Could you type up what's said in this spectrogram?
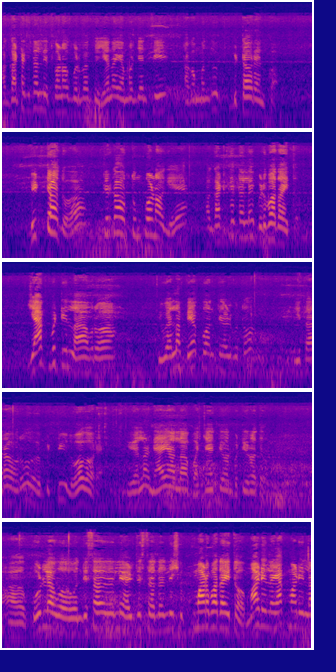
ಆ ಘಟಕದಲ್ಲಿ ಎತ್ಕೊಂಡೋಗಿ ಬಿಡಬೇಕು ಏನೋ ಎಮರ್ಜೆನ್ಸಿ ತಗೊಂಬಂದು ಬಿಟ್ಟವ್ರೆ ಅನ್ಕೋ. ಬಿಟ್ಟದು ತಿರ್ಗಾ ಅವ್ರು ತುಂಬ್ಕೊಂಡೋಗಿ ಆ ಘಟಕದಲ್ಲೇ ಬಿಡ್ಬೋದಾಯಿತು. ಯಾಕೆ ಬಿಟ್ಟಿಲ್ಲ ಅವರು? ಇವೆಲ್ಲ ಬೇಕು ಅಂತ ಹೇಳ್ಬಿಟ್ಟು ಈ ಥರ ಅವರು ಬಿಟ್ಟು ಇಲ್ಲಿ ಹೋಗವ್ರೆ. ಇವೆಲ್ಲ ನ್ಯಾಯ ಅಲ್ಲ ಪಂಚಾಯತಿಯವ್ರು ಬಿಟ್ಟಿರೋದು. ಕೂಡಲೇ ಒಂದು ದಿವಸದಲ್ಲಿ, ಎರಡು ದಿವಸದಲ್ಲಿ ಶಿಫ್ಟ್ ಮಾಡ್ಬೋದಾಯ್ತು. ಮಾಡಿಲ್ಲ, ಯಾಕೆ ಮಾಡಿಲ್ಲ?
